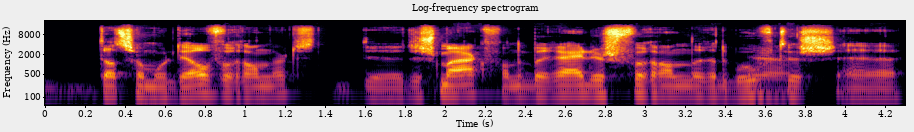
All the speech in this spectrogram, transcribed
dat zo'n model verandert. De, de smaak van de bereiders veranderen, de behoeftes. Ja.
